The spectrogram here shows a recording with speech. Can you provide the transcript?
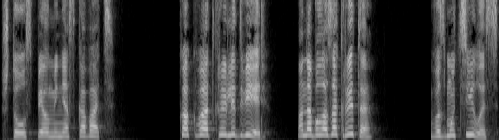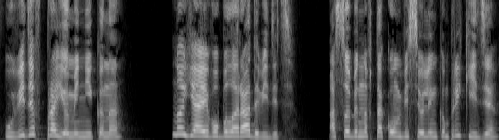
что успел меня сковать. «Как вы открыли дверь? Она была закрыта?» Возмутилась, увидев в проеме Никона. Но я его была рада видеть. Особенно в таком веселеньком прикиде.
